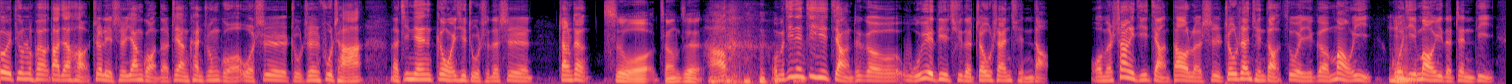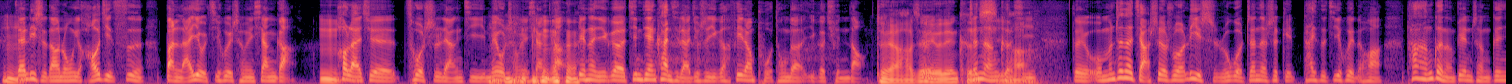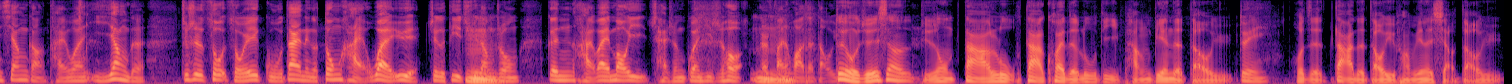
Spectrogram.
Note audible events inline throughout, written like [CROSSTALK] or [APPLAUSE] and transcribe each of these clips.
各位听众朋友，大家好，这里是央广的《这样看中国》，我是主持人富察。那今天跟我一起主持的是张正，是我张正。好，我们今天继续讲这个吴越地区的舟山群岛。我们上一集讲到了是舟山群岛作为一个贸易、国际贸易的阵地，嗯、在历史当中有好几次本来有机会成为香港，嗯、后来却错失良机，没有成为香港，[LAUGHS] 变成一个今天看起来就是一个非常普通的一个群岛。对啊，好像有点可惜，真的很可惜。对，我们真的假设说，历史如果真的是给他一次机会的话，他很可能变成跟香港、台湾一样的，就是作所谓古代那个东海外越这个地区当中，嗯、跟海外贸易产生关系之后而繁华的岛屿。嗯、对，我觉得像比如这种大陆大块的陆地旁边的岛屿，对，或者大的岛屿旁边的小岛屿。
